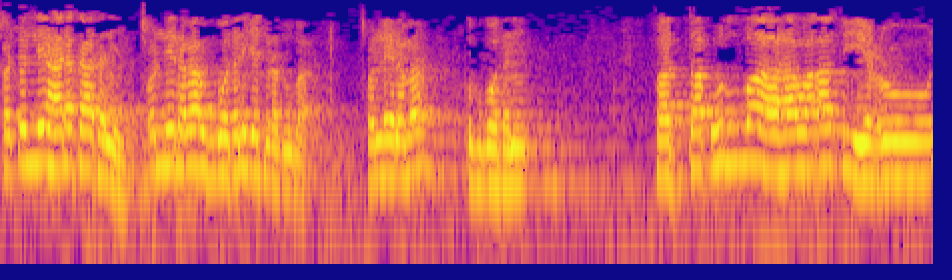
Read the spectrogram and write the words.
collee haala taataniin collee namaa uf gootanii jechuudha duuba. Collee namaa uf gootanii. فاتقوا الله وأطيعون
